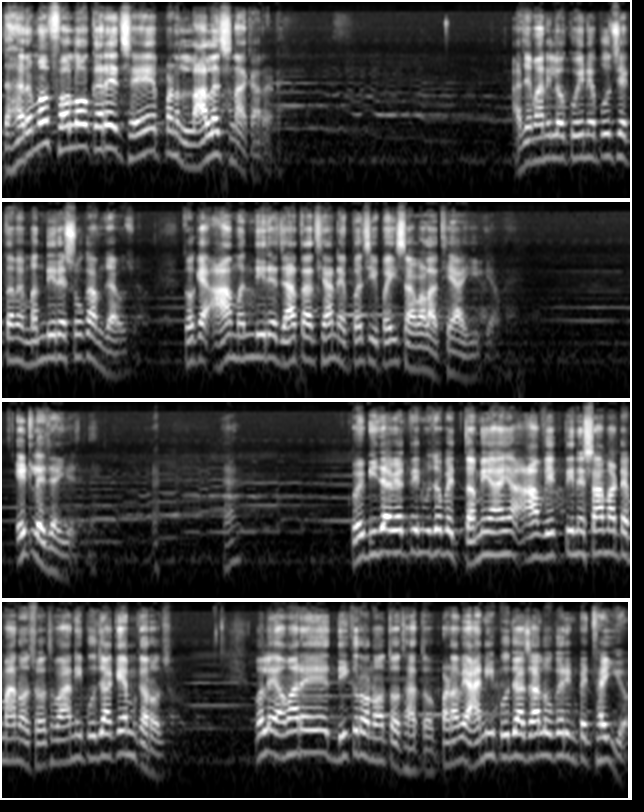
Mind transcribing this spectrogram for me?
ધર્મ ફોલો કરે છે, પણ લાલચના કારણે. આજે માની લો કોઈને પૂછે કે તમે મંદિરે શું કામ જાઓ છો? તો કે આ મંદિરે જાતા થયા ને પછી પૈસા વાળા થયા ઈ કે એટલે જઈએ કોઈ બીજા વ્યક્તિને પૂછો, ભાઈ, તમે અહીંયા આ વ્યક્તિને શા માટે માનો છો? અથવા આની પૂજા કેમ કરો છો? બોલે અમારે દીકરો નહોતો થતો, પણ હવે આની પૂજા ચાલુ કરીને પછી થઈ ગયો.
